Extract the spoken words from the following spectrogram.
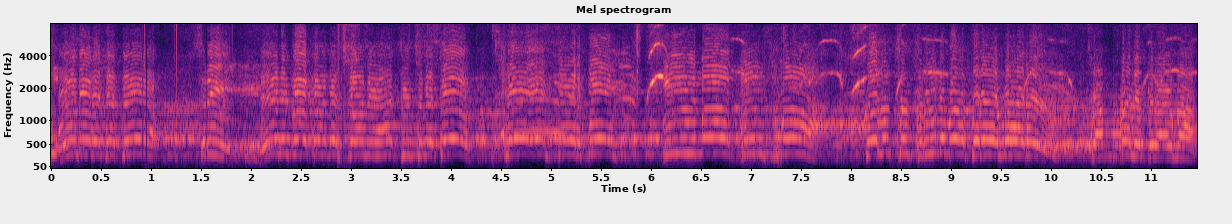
మూడవ జత శ్రీ వేణుగోపాల స్వామి ఆశీస్సులతో కేఎస్ఆర్ భీమా భీష్మ కొలుసు శ్రీనివాసరావు గారు చంపలి గ్రామం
